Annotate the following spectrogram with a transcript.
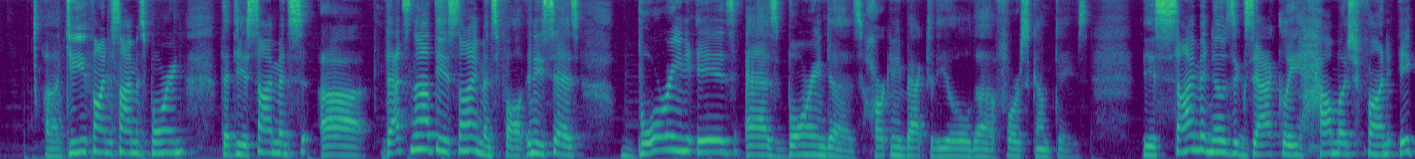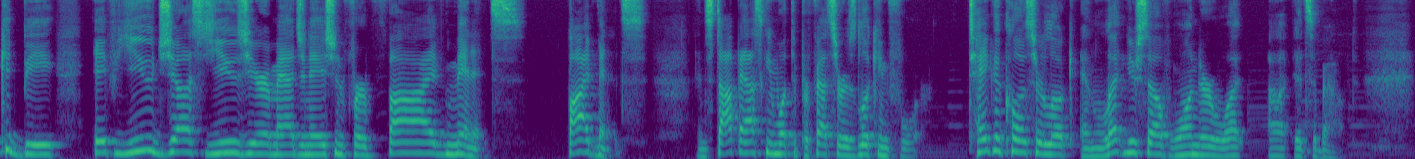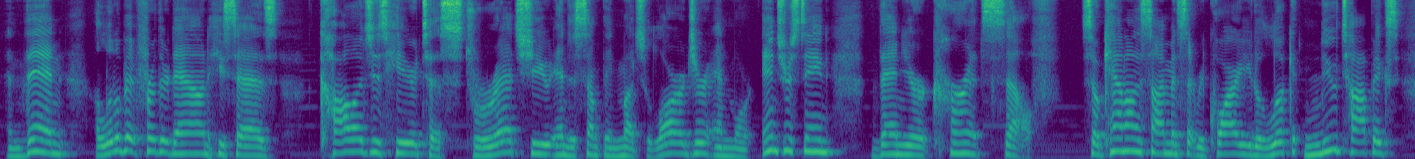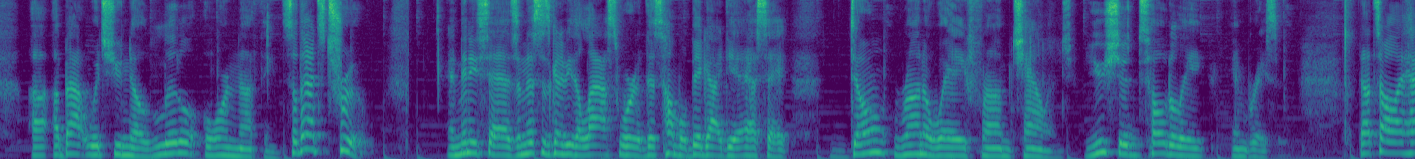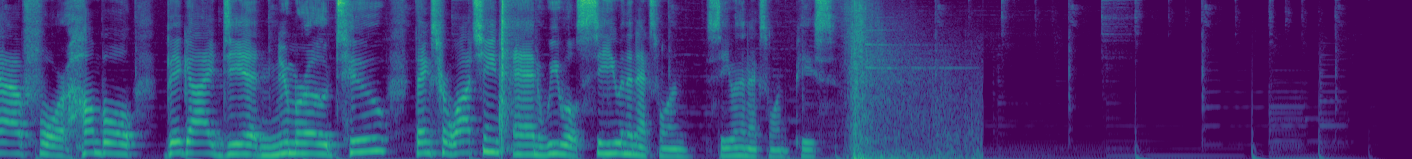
Uh, do you find assignments boring? That the assignments, uh, that's not the assignment's fault. And he says, boring is as boring does, harkening back to the old uh, Forrest Gump days. The assignment knows exactly how much fun it could be if you just use your imagination for five minutes. Five minutes and stop asking what the professor is looking for. Take a closer look and let yourself wonder what uh, it's about. And then a little bit further down, he says, college is here to stretch you into something much larger and more interesting than your current self. So count on assignments that require you to look at new topics uh, about which you know little or nothing. So that's true. And then he says, and this is going to be the last word of this humble big idea essay, don't run away from challenge. You should totally embrace it. That's all I have for Humble Big Idea numero two. Thanks for watching and we will see you in the next one. See you in the next one. Peace.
